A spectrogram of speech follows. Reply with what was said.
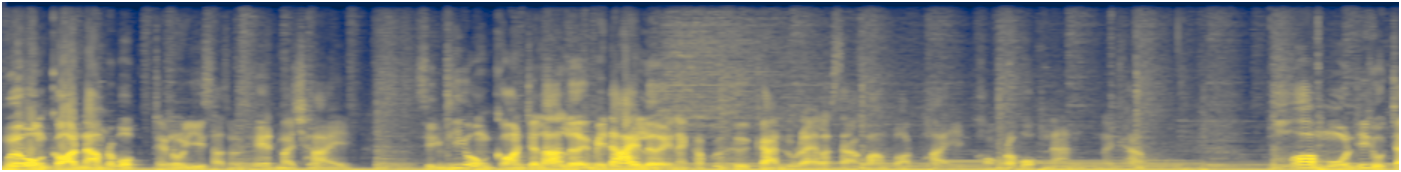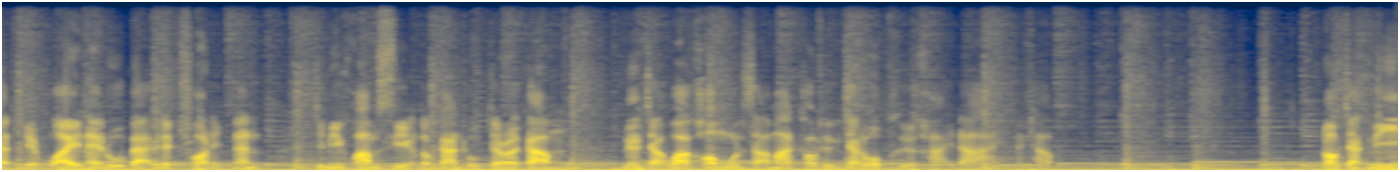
เมื่อองค์กรนำระบบเทคโนโลยีสารสนเทศมาใช้ สิ่งที่องค์กรจะละเลยไม่ได้เลยนะครับก็คือการดูแลรักษาความปลอดภัยของระบบนั้นนะครับ ข้อมูลที่ถูกจัดเก็บไว้ในรูปแบบอิเล็กทรอนิกส์นั้น จะมีความเสี่ยงต่อการถูกจารกรรม เนื่องจากว่าข้อมูลสามารถเข้าถึงจากระบบเครือข่ายได้นะครับ นอกจากนี้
